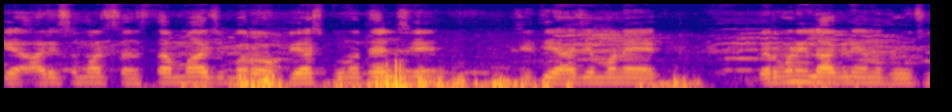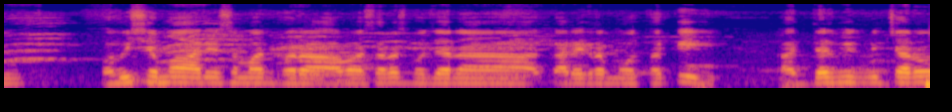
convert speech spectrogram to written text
કે આર્ય સમાજ સંસ્થામાં જ મારો અભ્યાસ પૂર્ણ થયેલ છે, જેથી આજે મને ગર્વની લાગણી અનુભવું છું. ભવિષ્યમાં આર્ય સમાજ દ્વારા આવા સરસ મજાના કાર્યક્રમો થકી આધ્યાત્મિક વિચારો,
